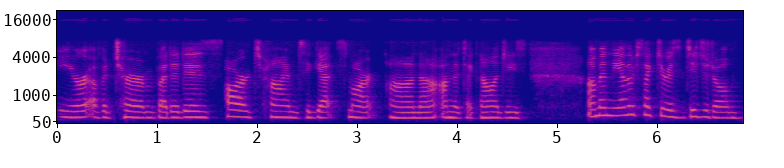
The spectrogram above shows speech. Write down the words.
near of a term, but it is our time to get smart on uh, on the technologies. Um, and the other sector is digital.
